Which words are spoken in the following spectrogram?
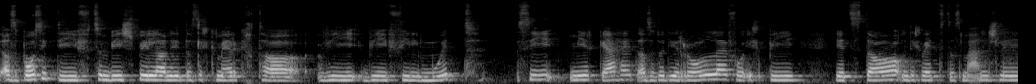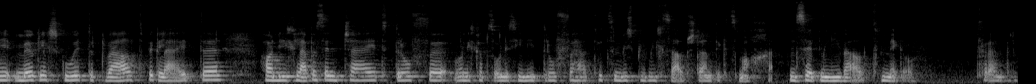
Also positiv zum Beispiel, dass ich gemerkt habe, wie, wie viel Mut sie mir gegeben hat. Also durch die Rolle von ich bin jetzt da und ich möchte das Menschen möglichst gut durch die Welt begleiten, habe ich Lebensentscheid getroffen, die ich glaube, ohne sie nicht getroffen hätte, wie zum Beispiel mich selbstständig zu machen. Und das hat meine Welt mega verändert.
